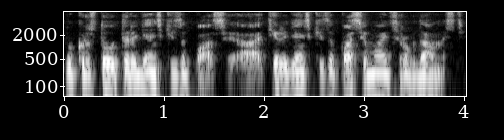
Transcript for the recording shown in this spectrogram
використовувати радянські запаси а ті радянські запаси мають срок давності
